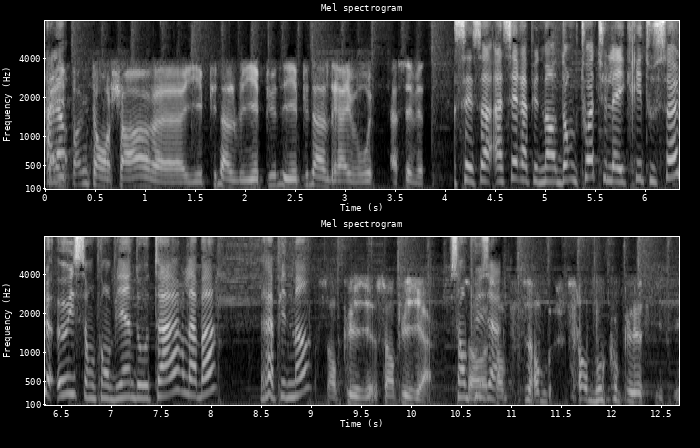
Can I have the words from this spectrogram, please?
Quand Alors- il pogne ton char, euh, il est plus dans le il est plus il est plus dans le driveway assez vite. C'est ça, assez rapidement. Donc, toi, tu l'as écrit tout seul. Eux, ils sont combien d'auteurs là-bas? Rapidement? Ils sont plusieurs sont plusieurs. Sont plusieurs. Sont, sont- sont beaucoup plus qu'ici.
